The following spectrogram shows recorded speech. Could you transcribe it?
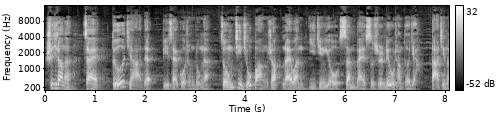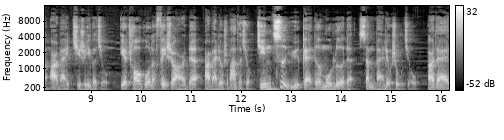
实际上呢，在德甲的比赛过程中呢，总进球榜上，莱万已经有三百四十六场德甲打进了二百七十一个球，也超过了费舍尔的二百六十八个球，仅次于盖德穆勒的三百六十五球。而在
